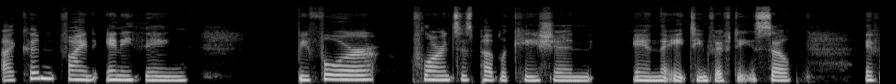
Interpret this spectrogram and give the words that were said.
I couldn't find anything before Florence's publication in the 1850s. So, if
